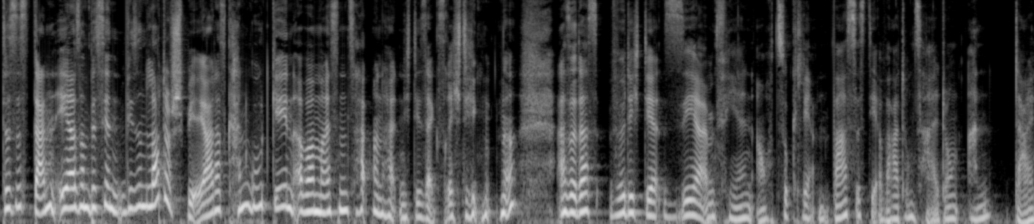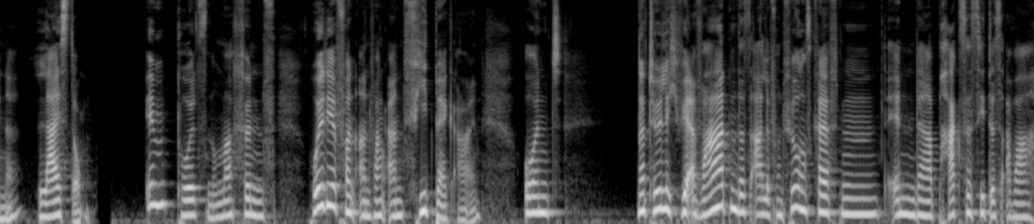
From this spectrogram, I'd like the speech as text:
das ist dann eher so ein bisschen wie so ein Lottospiel, ja? Das kann gut gehen, aber meistens hat man halt nicht die sechs richtigen, ne? Also das würde ich dir sehr empfehlen, auch zu klären. Was ist die Erwartungshaltung an deine Leistung? Impuls Nummer fünf: Hol dir von Anfang an Feedback ein und Natürlich, wir erwarten das alle von Führungskräften. In der Praxis sieht es aber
